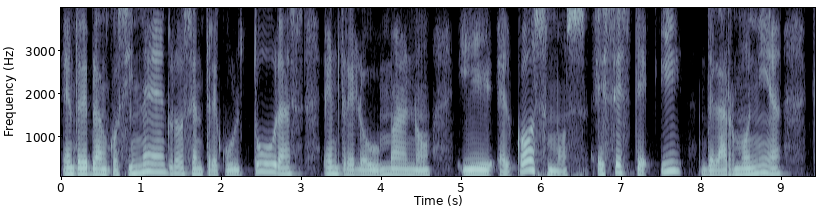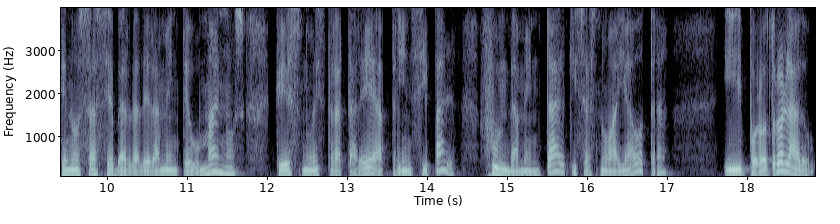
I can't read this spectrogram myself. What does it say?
entre blancos y negros, entre culturas, entre lo humano y el cosmos. Es este y de la armonía que nos hace verdaderamente humanos, que es nuestra tarea principal, fundamental, quizás no haya otra. Y por otro lado,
